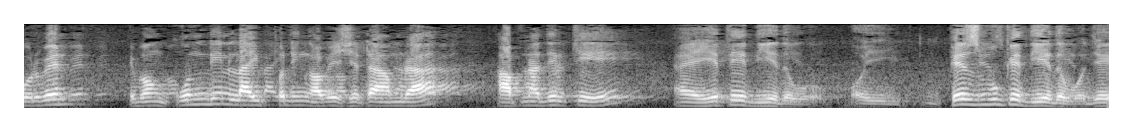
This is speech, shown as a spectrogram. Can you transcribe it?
করবেন এবং কোন দিন লাইভ ফোনিং হবে সেটা আমরা আপনাদেরকে এতে দিয়ে দেবো। ওই ফেসবুকে দিয়ে দেবো যে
